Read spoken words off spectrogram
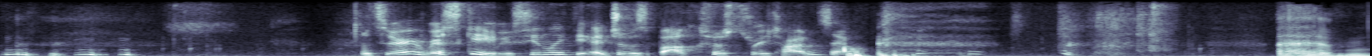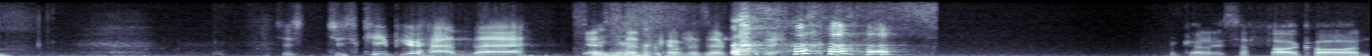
It's very risky. We've seen like the edge of his boxers three times now. Um, Just just keep your hand there. Yes, Yeah. that covers everything. oh my god, it's a foghorn.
